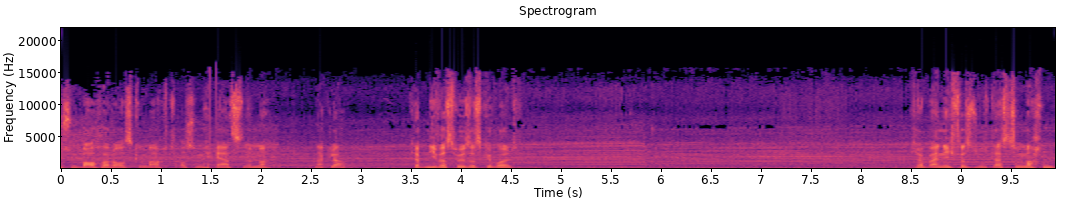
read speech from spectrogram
aus dem Bauch heraus gemacht, aus dem Herzen immer. Na klar. Ich habe nie was Böses gewollt. Ich habe eigentlich versucht, das zu machen,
